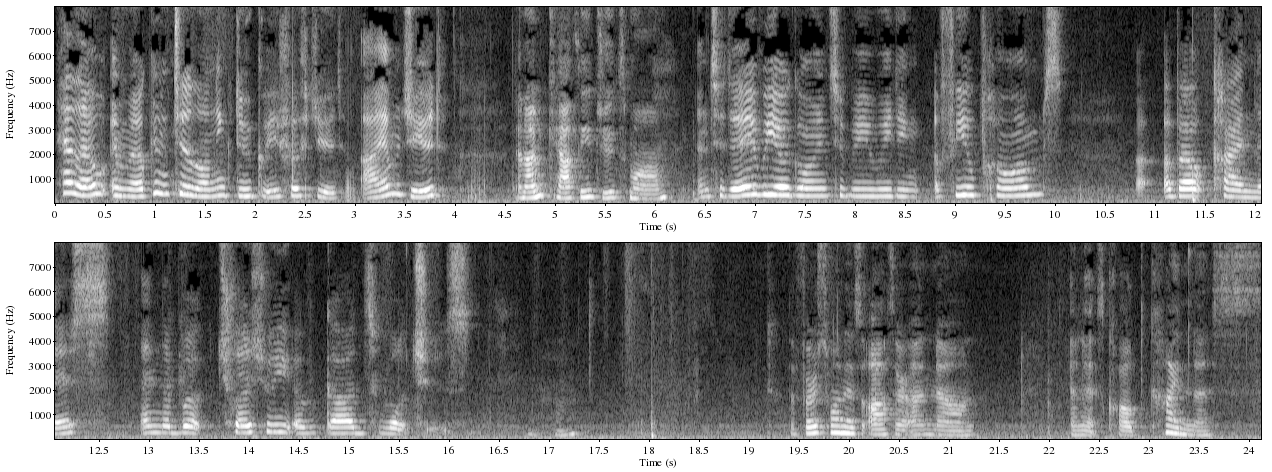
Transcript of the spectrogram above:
Hello and welcome to Learning Through Grief with Jude. I am Jude. And I'm Kathy, Jude's mom. And today we are going to be reading a few poems uh, about kindness and the book Treasury of God's Virtues. Mm-hmm. The first one is author unknown, and it's called Kindness.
